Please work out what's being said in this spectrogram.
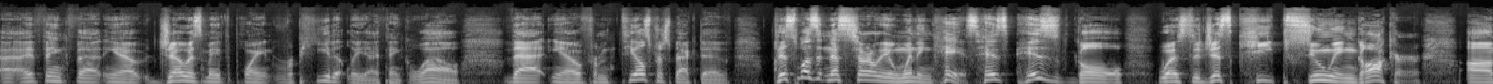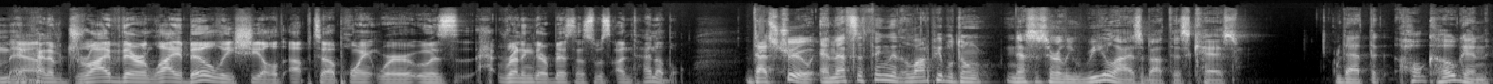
I think that you know Joe has made the point repeatedly. I think well that you know from Thiel's perspective, this wasn't necessarily a winning case. His his goal was to just keep suing Gawker um, and Yeah. kind of drive their liability shield up to a point where it was running their business was untenable. That's true. And that's the thing that a lot of people don't necessarily realize about this case. That the Hulk Hogan,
